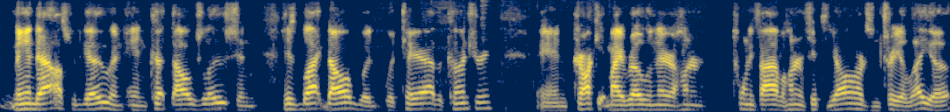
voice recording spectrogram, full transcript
me and Dallas would go and, and cut dogs loose, and his black dog would, would tear out of the country, and Crockett may roll in there 125, 150 yards and tree a layup.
